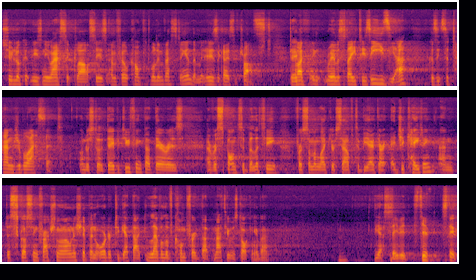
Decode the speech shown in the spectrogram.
to look at these new asset classes and feel comfortable investing in them. It is a case of trust. David, but I think real estate is easier because it's a tangible asset. Understood. David, do you think that there is a responsibility for someone like yourself to be out there educating and discussing fractional ownership in order to get that level of comfort that Matthew was talking about? Yes. David. Steve. Steve.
